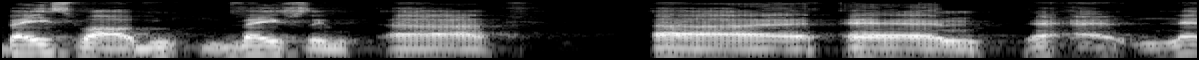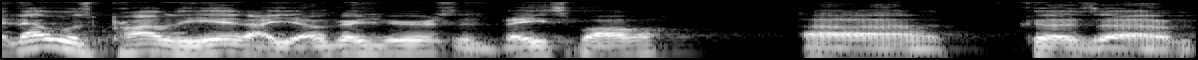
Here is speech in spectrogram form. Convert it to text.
baseball, basically, uh, uh and, and, that was probably it. Our younger years is baseball, because uh, um,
